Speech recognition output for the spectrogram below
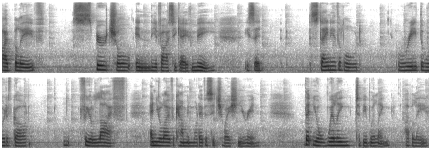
I believe, spiritual in the advice he gave me. He said, Stay near the Lord, read the Word of God for your life, and you'll overcome in whatever situation you're in. That you're willing to be willing, I believe,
